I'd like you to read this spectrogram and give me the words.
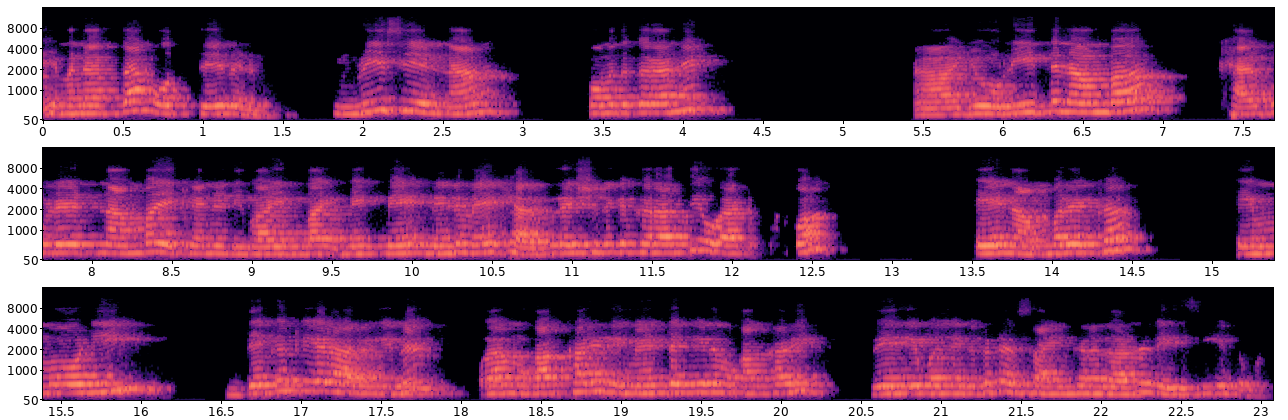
එහෙම නැත්නම් ඔත්තේ වෙනවා. ඉංග්‍රීසියෙන් නම් කොහොමද කරන්නේ? uh, you read the number calculate number. ඒ කියන්නේ divide by මේ මේ මෙන්න මේ calculation එක කරද්දී ඔයාලට පුළුවන් ඒ number එක MOD දෙක කියලා අරගෙන ඔයා මොකක් හරි remainder කියන මොකක් හරි variable එකකට assign කරගන්න ලේසි එතකොට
